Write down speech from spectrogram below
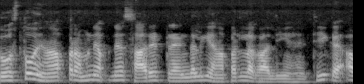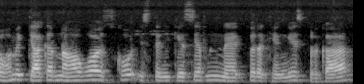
दोस्तों, यहाँ पर हमने अपने सारे ट्रायंगल यहाँ पर लगा लिए हैं, ठीक है? अब हमें क्या करना होगा, इसको इस तरीके से अपने नेक पे रखेंगे, इस प्रकार।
